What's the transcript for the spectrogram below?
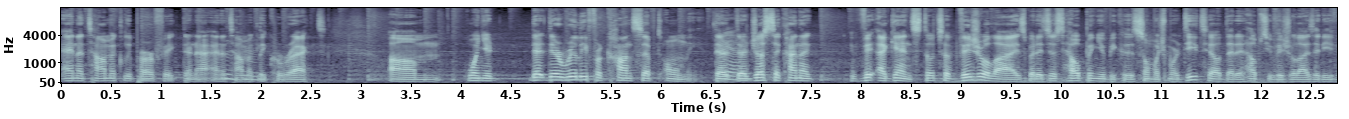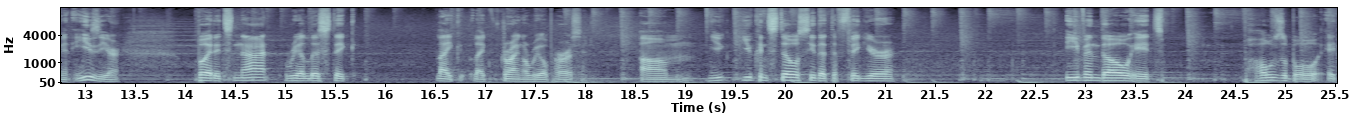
anatomically perfect. They're not anatomically correct. Um, when you're, they're, they're really for concept only. They're Yeah. they're just to kind of, vi- again, still to visualize, but it's just helping you because it's so much more detailed that it helps you visualize it even easier. But it's not realistic, like like drawing a real person. Um, you you can still see that the figure, even though it's posable, it,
